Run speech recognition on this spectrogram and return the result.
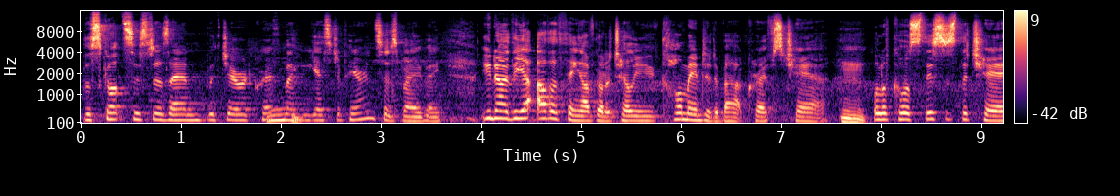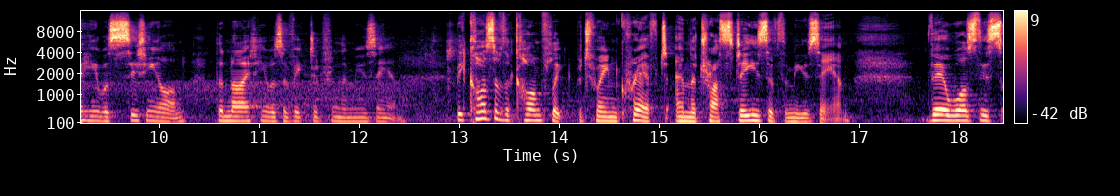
the Scott sisters and with Jared Mm. Making guest appearances, maybe. You know, the other thing I've got to tell you, you commented about Krefft's chair. Mm. Well, of course, this is the chair he was sitting on the night he was evicted from the museum. Because of the conflict between Krefft and the trustees of the museum, there was this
